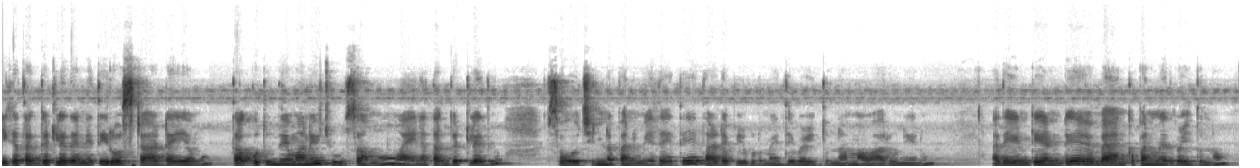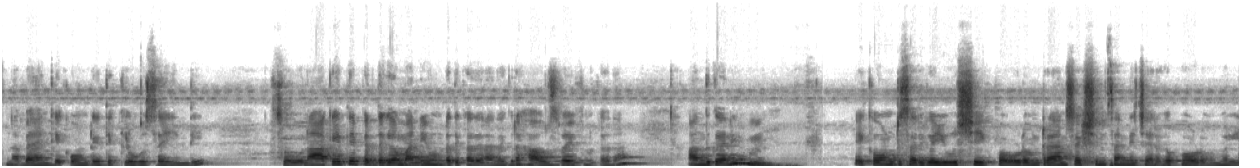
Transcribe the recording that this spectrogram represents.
ఇక తగ్గట్లేదని అయితే ఈరోజు స్టార్ట్ అయ్యాము. తగ్గుతుందేమో అని చూసాము అయినా తగ్గట్లేదు. సో చిన్న పని మీద అయితే తాడేపల్లిగూడెం అయితే వెళ్తున్నాం మా వారు నేను. అదేంటి అంటే బ్యాంక్ పని మీద వెళ్తున్నాం. నా బ్యాంక్ అకౌంట్ అయితే క్లోజ్ అయ్యింది సో నాకైతే పెద్దగా మనీ ఉండదు కదా నా దగ్గర హౌస్ వైఫ్ని కదా. అందుకని అకౌంట్ సరిగా యూజ్ చేయకపోవడం ట్రాన్సాక్షన్స్ అన్నీ జరగకపోవడం వల్ల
